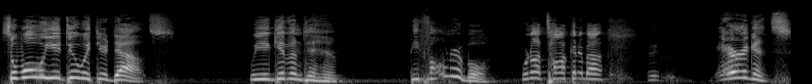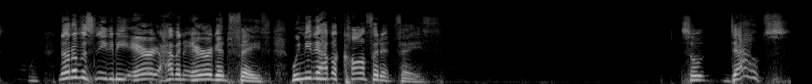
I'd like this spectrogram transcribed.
So, what will you do with your doubts? Will you give them to Him? Be vulnerable. We're not talking about uh, arrogance. None of us need to be have an arrogant faith. We need to have a confident faith. so doubts.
